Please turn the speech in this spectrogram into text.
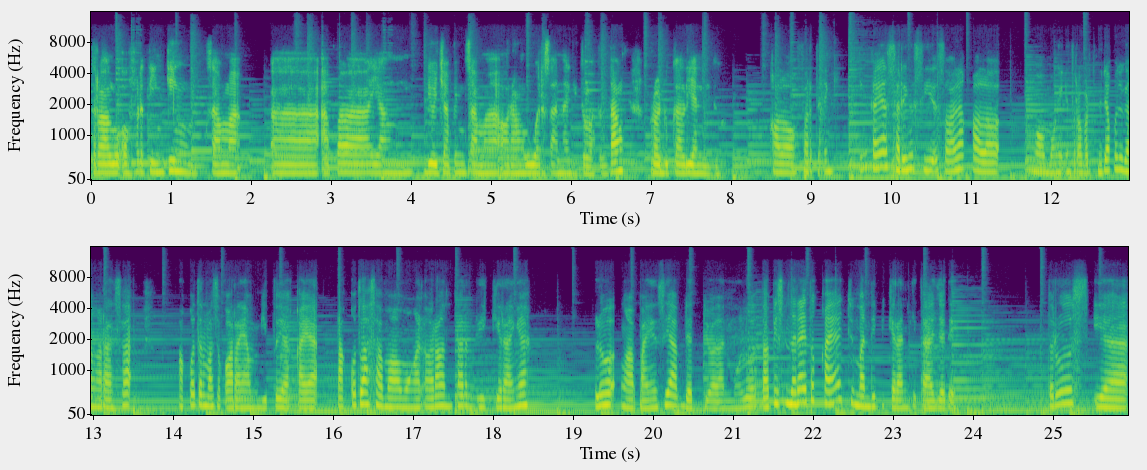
terlalu overthinking sama uh, apa yang diucapin sama orang luar sana gitu loh tentang produk kalian gitu? Kalau overthinking kayak sering sih soalnya kalau ngomongin introvert sendiri aku juga ngerasa aku termasuk orang yang begitu ya kayak takutlah sama omongan orang ntar dikiranya lu ngapain sih update jualan mulu? Tapi sebenarnya itu kayak cuma di pikiran kita aja deh. Terus ya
